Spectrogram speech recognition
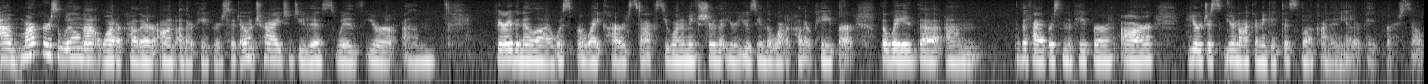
um, markers will not watercolor on other papers, so don't try to do this with your um, very vanilla or whisper white cardstocks. You want to make sure that you're using the watercolor paper. The way the um, the fibers in the paper are, you're just you're not going to get this look on any other paper. So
